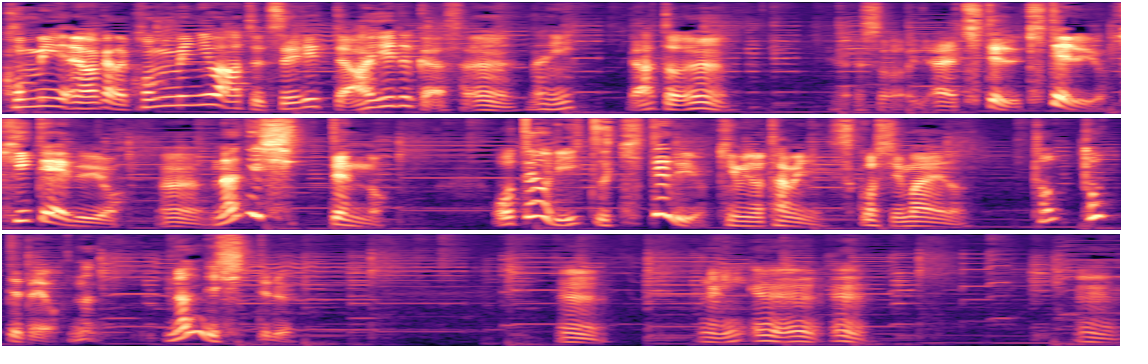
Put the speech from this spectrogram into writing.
コンビニ、分かった。コンビニは後で連れてってあげるからさ。うん。何？あと、うん。そう、あ来てる、来てるよ。来てるよ。うん。なんで知ってんの？お便りいつ来てるよ。君のために。少し前の。と、撮ってたよ。な、なんで知ってる？うん。何うん。うん。うん。うん。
